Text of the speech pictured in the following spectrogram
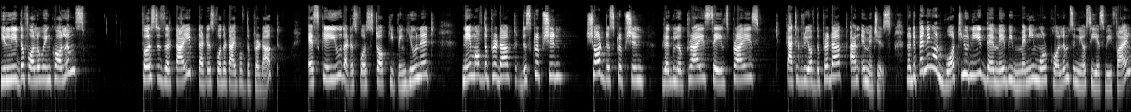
You'll need the following columns. First is the type, that is for the type of the product. SKU, that is for stock keeping unit. Name of the product, description, short description, regular price, sales price, category of the product and images. Now depending on what you need, there may be many more columns in your CSV file.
